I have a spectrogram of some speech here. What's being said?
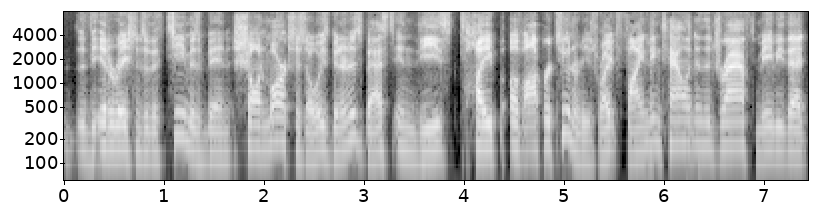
the, the, iterations of the team has been, Sean Marks has always been at his best in these type of opportunities, right? Finding yeah. talent in the draft, maybe that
